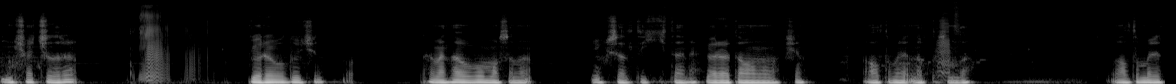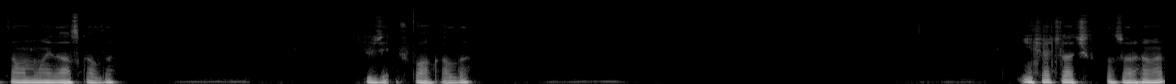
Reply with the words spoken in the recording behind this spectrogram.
İnşaatçıları görev olduğu için hemen hava bombasını yükselttik iki tane görevi tamamlamak için. Altı millet noktasında. Altın millet tamamlamaya da az kaldı. 270 puan kaldı. İnşaatçılar çıktıktan sonra hemen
